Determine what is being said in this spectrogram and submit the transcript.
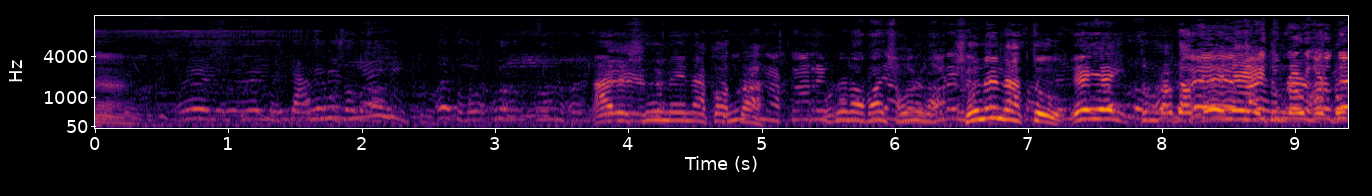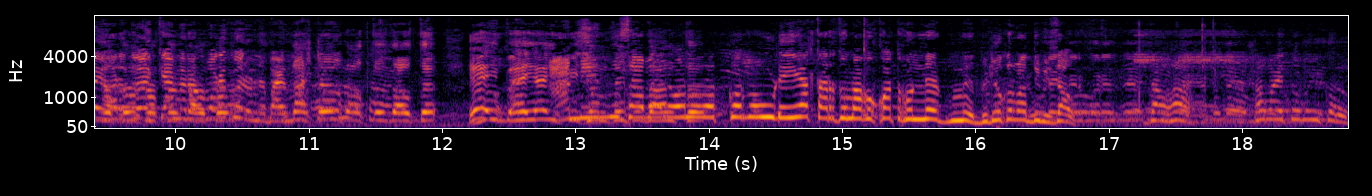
না। আরে শুনে না কথা। শোনে না ভাই শোনে না। শুনে না তো। এই এই তোমরা যাও এই, এই, তোমরা হরো দেই, হরো দেই, ক্যামেরা পরে করো না, ভাই, মাস্টার। যাও তো, তো। এই ভাই এই পিছন থেকে মুসা তো। অনুরোধ করব উড়ে তার তোমাকে কতক্ষণ ভিডিও করবার দিবি যাও। যাও হ্যাঁ। সবাই তো ওই করো।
